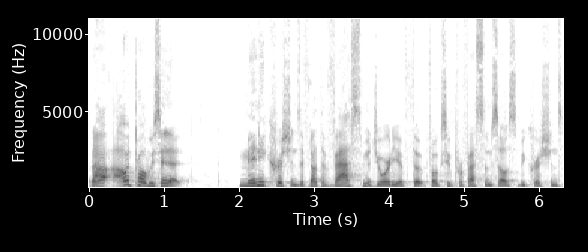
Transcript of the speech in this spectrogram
And I, I would probably say that many Christians, if not the vast majority of th- folks who profess themselves to be Christians,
